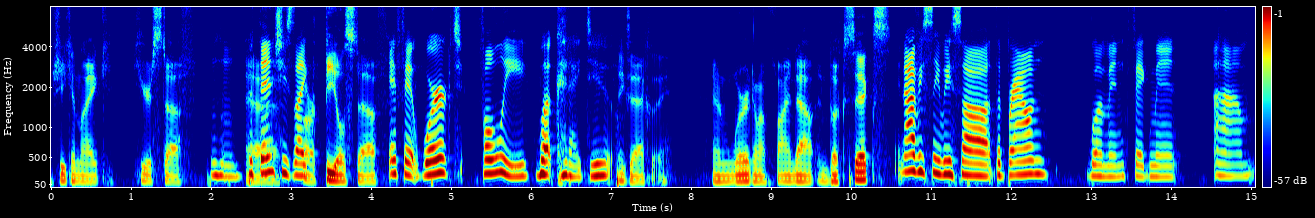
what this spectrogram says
she can like hear stuff. hmm But then uh, she's like, or feel stuff. if it worked fully, what could I do? Exactly. And we're gonna find out in book six. And obviously, we saw the brown woman figment. Um,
